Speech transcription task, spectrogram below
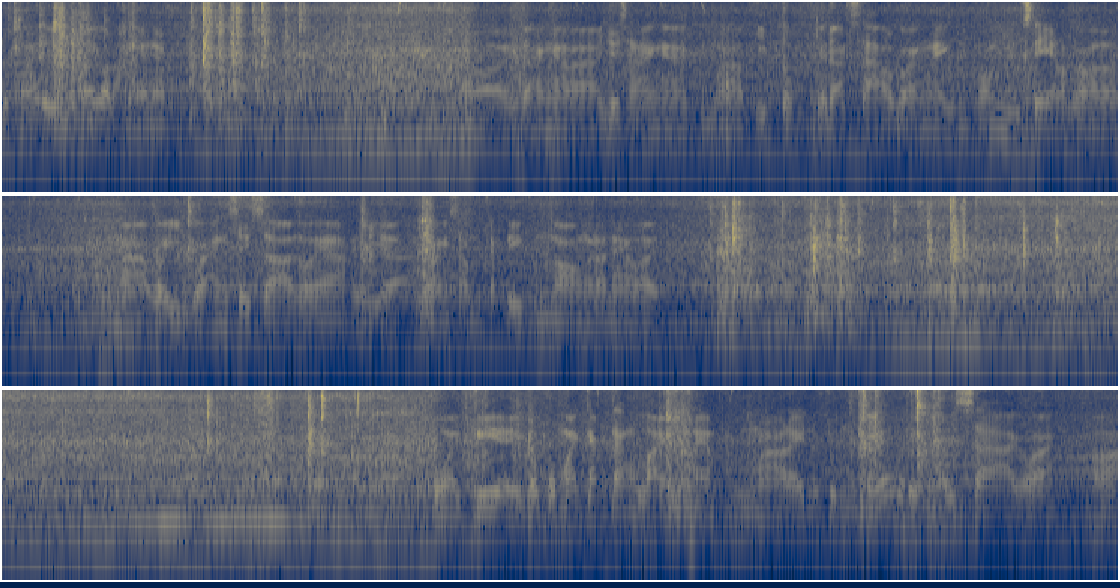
chút máy đi nó mới có lặng anh em Rồi đang uh, dưới sạn à, cũng à, tiếp tục cái đợt sau các bạn này cũng còn nhiều xe lắm rồi. Ơi Nhưng mà quay các bạn sơ sơ thôi ha Thì à, uh, quay xong cắt đi cũng ngon rồi đó nào rồi. ơi. Ở ngoài kia thì có con máy cắt đang lầy anh em Nhưng mà ở đây nói chung nó kéo cái đường nó hơi xa các bạn. Đó.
